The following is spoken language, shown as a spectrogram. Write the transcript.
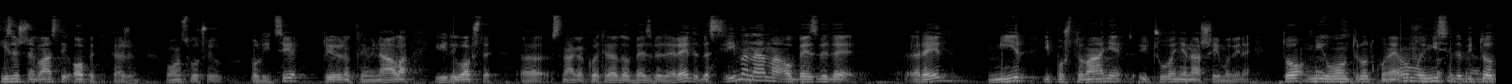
izvršne vlasti, opet kažem, u ovom slučaju policije, privrednog kriminala ili uopšte E, snaga koje treba da obezbede red, da svima nama obezbede red, mir i poštovanje i čuvanje naše imovine. To mi u ovom trenutku nemamo i mislim da bi to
